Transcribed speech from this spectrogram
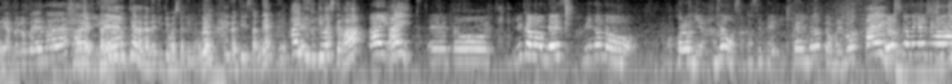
りがとうございますはい、キャラが出てきましたけどもね、ユナティさんね。はい、続きましては。はいはい、えっ、ー、とゆかのんです。みんなの心に花を咲かせていきたいなと思います。はいよろしくお願いします。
